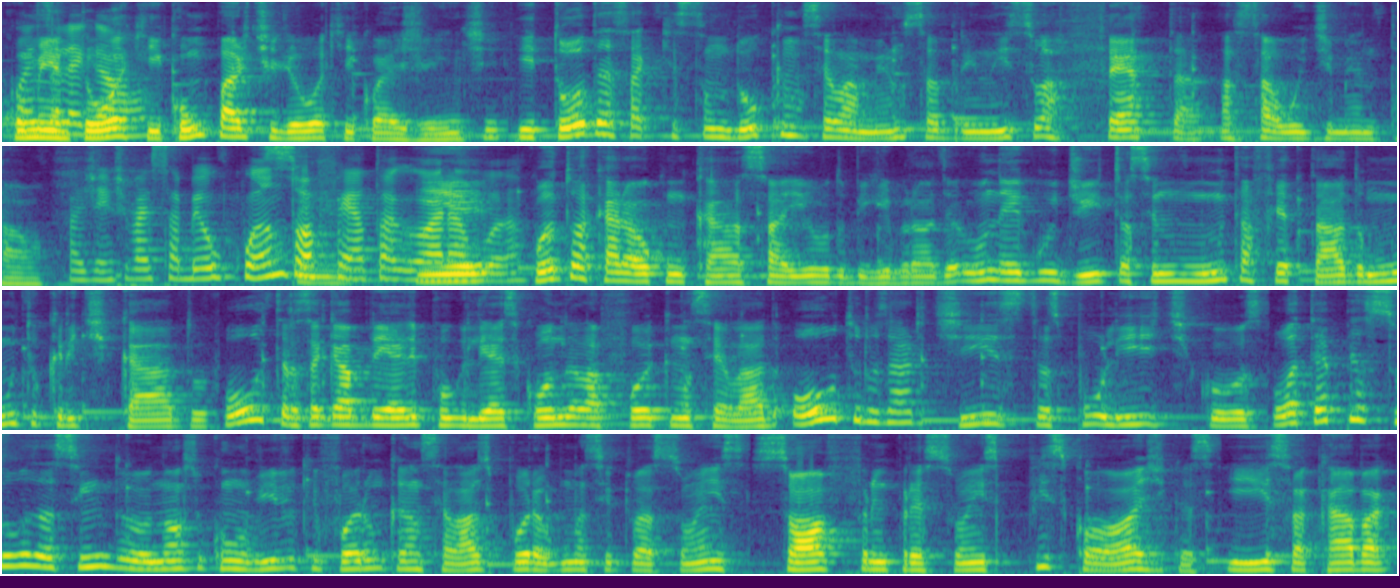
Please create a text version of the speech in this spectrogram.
comentou aqui, compartilhou aqui com a gente. E toda essa questão do cancelamento, Sabrina, isso afeta a saúde mental. A gente vai saber o quanto Sim. afeta agora, e Luan. Quanto a Carol com K saiu do Big Brother, o Nego Di tá sendo muito afetado, muito criticado. Outras, a Gabriele Pugliese, quando ela foi cancelada, outros artistas, políticos, ou até pessoas assim do nosso convívio que foram cancelados por algumas situações, só sofrem pressões psicológicas e isso acaba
